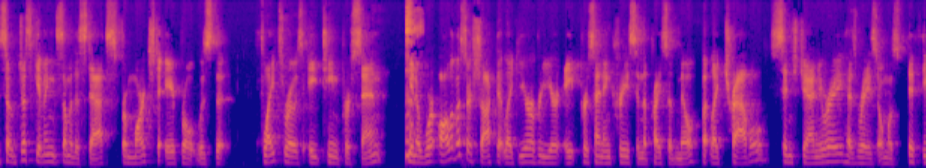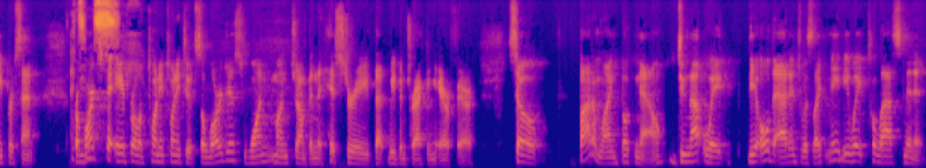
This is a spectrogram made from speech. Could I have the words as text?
so just giving some of the stats from March to April was that flights rose 18%. You know, we're all of us are shocked at like year over year 8% increase in the price of milk, but like travel since January has raised almost 50%. From March to April of 2022, it's the largest one month jump in the history that we've been tracking airfare. So, bottom line, book now. Do not wait. The old adage was like maybe wait till last minute.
